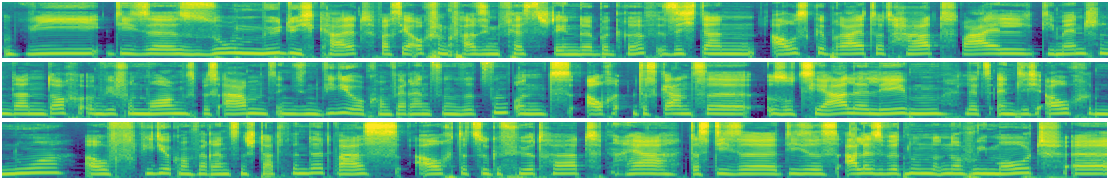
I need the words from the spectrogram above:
wie diese Zoom-Müdigkeit, was ja auch schon quasi ein feststehender Begriff, sich dann ausgebreitet hat, weil die Menschen dann doch irgendwie von morgens bis abends in diesen Videokonferenzen sitzen und auch das ganze soziale Leben letztendlich auch nur auf Videokonferenzen stattfindet, was auch dazu geführt hat, naja, dass diese, dieses alles wird nun noch remote äh,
